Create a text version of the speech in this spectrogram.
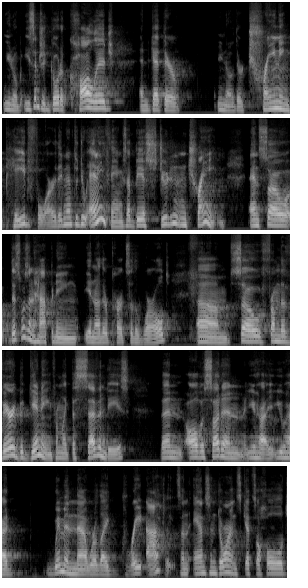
you know, essentially go to college and get their you know their training paid for. They didn't have to do anything except be a student and train. And so this wasn't happening in other parts of the world. Um, so from the very beginning from like the 70s then all of a sudden you had you had women that were like great athletes. And Anson Dorrance gets a hold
